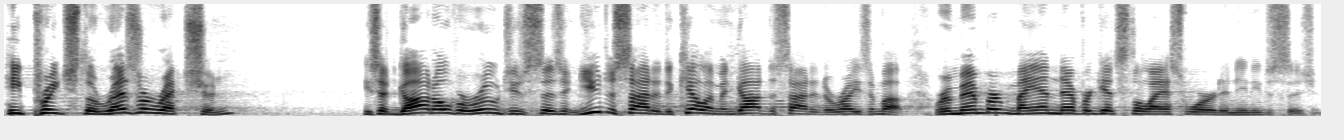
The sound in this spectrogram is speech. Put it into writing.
He preached the resurrection. He said, God overruled you decision. You decided to kill him, and God decided to raise him up. Remember, man never gets the last word in any decision.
